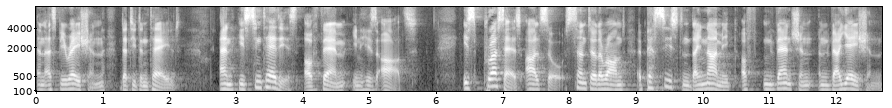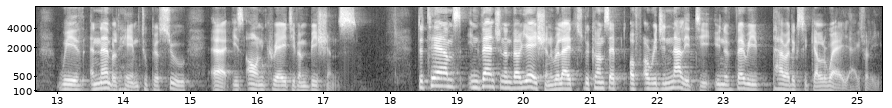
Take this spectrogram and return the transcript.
and aspiration that it entailed, and his synthesis of them in his art. His process also centered around a persistent dynamic of invention and variation, which enabled him to pursue uh, his own creative ambitions. The terms invention and variation relate to the concept of originality in a very paradoxical way, actually.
